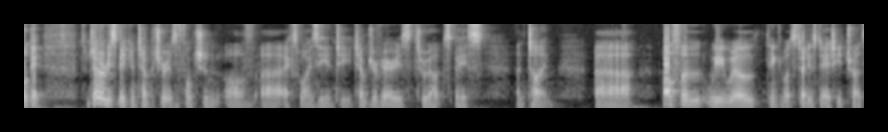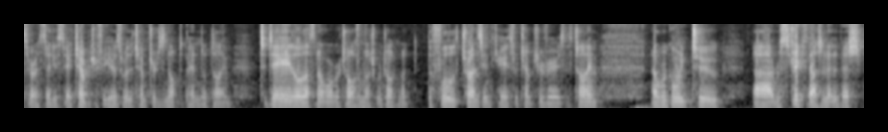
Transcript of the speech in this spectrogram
Okay, so generally speaking, temperature is a function of uh, x, y, z, and t. Temperature varies throughout space and time. Uh, Often we will think about steady state heat transfer and steady state temperature fields where the temperature does not depend on time. Today, though, that's not what we're talking about. We're talking about the full transient case where temperature varies with time. And we're going to uh, restrict that a little bit.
